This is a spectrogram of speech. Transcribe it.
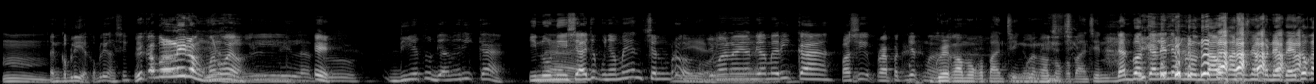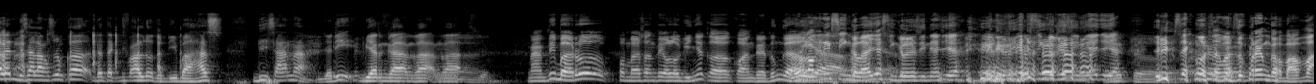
Hmm. Dan kebeli ya? Kebeli gak sih? Ya kebeli dong Manuel. Gila, Eh, bro. dia tuh di Amerika. Indonesia aja punya mansion, Bro. Gimana yang di Amerika? Pasti private jet mah. Gue gak mau kepancing, gue gak mau kepancing. Dan buat kalian yang belum tahu kasusnya pendeta itu, kalian bisa langsung ke detektif Aldo tuh dibahas di sana. Jadi biar nggak nggak nggak. Nanti baru pembahasan teologinya ke ko Andrea Oh, Tunggal. Kalau iya, ini single aja, makanya. single ke sini aja. Ini single ke sini aja ya. Gitu. Jadi saya nggak usah masuk frame nggak apa-apa.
